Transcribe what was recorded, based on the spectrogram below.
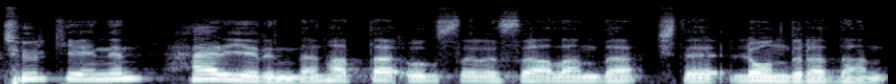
Türkiye'nin her yerinden hatta uluslararası alanda işte Londra'dan,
